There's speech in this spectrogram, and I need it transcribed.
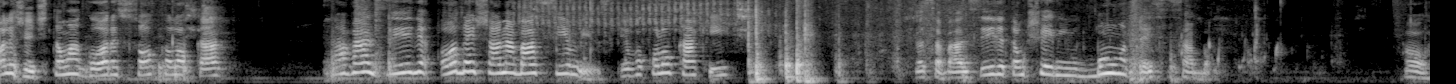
Olha, gente, então agora é só colocar na vasilha ou deixar na bacia mesmo. Eu vou colocar aqui nessa vasilha, tá um cheirinho bom até esse sabão. Ó.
